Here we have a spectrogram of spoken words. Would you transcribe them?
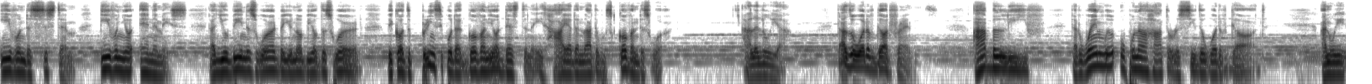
even the system, even your enemies. That you'll be in this world, but you'll not be of this world. Because the principle that govern your destiny is higher than that that govern this world. Hallelujah. That's the word of God, friends. I believe that when we open our heart to receive the word of God and we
